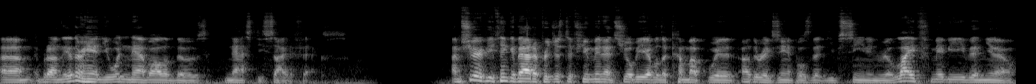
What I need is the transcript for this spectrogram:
um, but on the other hand, you wouldn't have all of those nasty side effects. I'm sure if you think about it for just a few minutes, you'll be able to come up with other examples that you've seen in real life, maybe even, you know,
